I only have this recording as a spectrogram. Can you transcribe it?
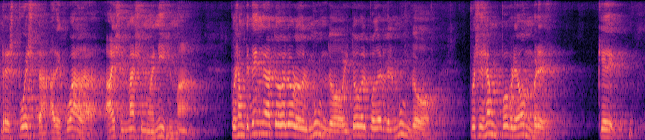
respuesta adecuada a ese máximo enigma, pues aunque tenga todo el oro del mundo y todo el poder del mundo, pues será un pobre hombre que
